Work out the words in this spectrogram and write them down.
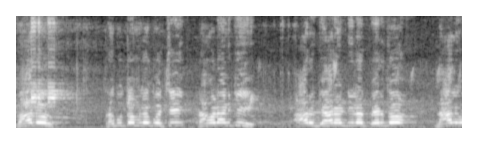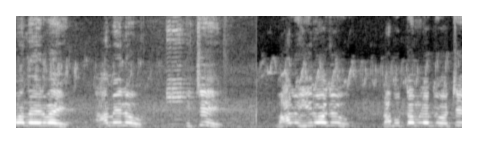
వాళ్ళు ప్రభుత్వంలోకి వచ్చి రావడానికి ఆరు గ్యారంటీల పేరుతో నాలుగు వందల ఇరవై హామీలు ఇచ్చి వాళ్ళు ఈరోజు ప్రభుత్వంలోకి వచ్చి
